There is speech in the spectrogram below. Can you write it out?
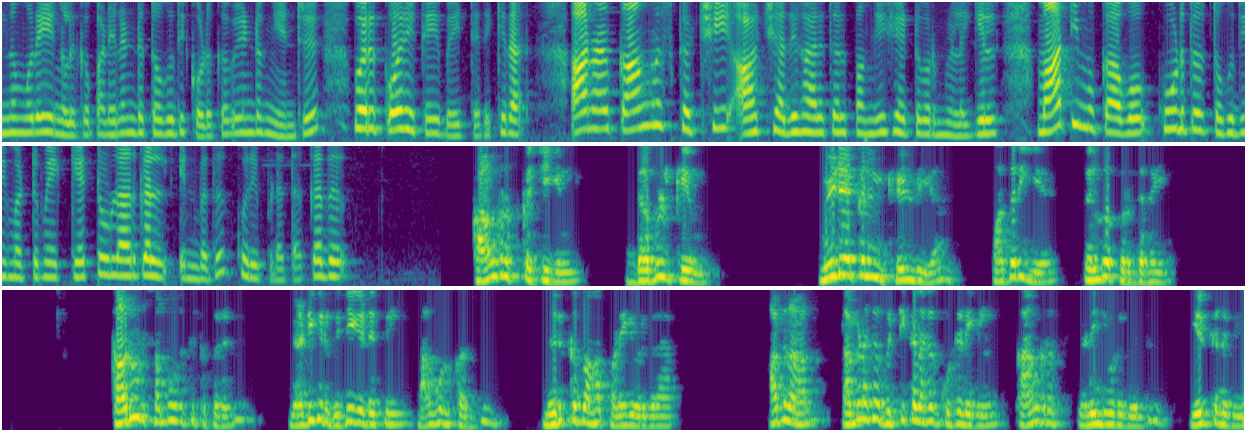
இந்த முறை எங்களுக்கு பன்னிரண்டு தொகுதி கொடுக்க வேண்டும் என்று ஒரு கோரிக்கை வைத்திருக்கிறார். ஆனால் காங்கிரஸ் கட்சி ஆட்சி அதிகாரத்தில் பங்கு கேட்டு வரும் நிலையில் மதிமுகவோ கூடுதல் தொகுதி மட்டுமே கேட்டுள்ளார்கள் என்பது குறிப்பிடத்தக்கது. காங்கிரஸ் கட்சியின் டபுள் கேம் மீடியாக்களின் கேள்வியால் பதறிய செல்வ பெருந்தகை. கரூர் சம்பவத்துக்கு பிறகு நடிகர் விஜயிடத்தில் ராகுல் காந்தி நெருக்கமாக பழகி வருகிறார். அதனால் தமிழக வெட்டிக்கழக கூட்டணிகள் காங்கிரஸ் இணைந்துவிடும் என்று ஏற்கனவே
